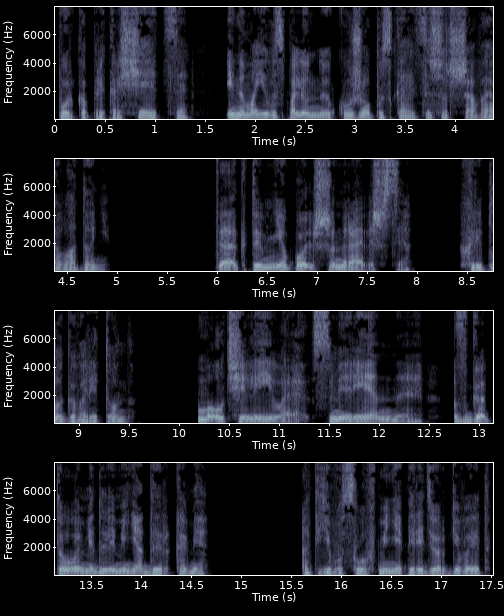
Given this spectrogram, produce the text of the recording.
Порка прекращается, и на мою воспаленную кожу опускается шершавая ладонь. «Так ты мне больше нравишься», — хрипло говорит он. «Молчаливая, смиренная, с готовыми для меня дырками». От его слов меня передергивает,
